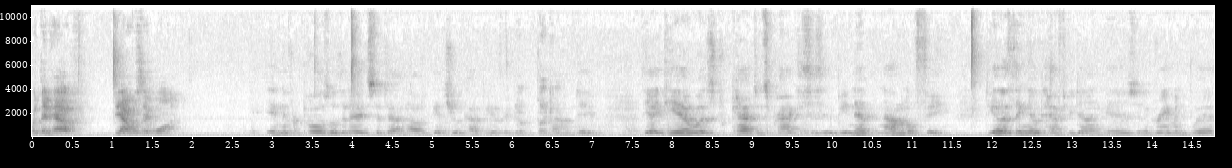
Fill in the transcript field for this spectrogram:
but they'd have the hours they want. In the proposal that I had sent out, and I'll get you a copy of it, Yeah, thank you. um, Dave. The idea was for captain's practices, it would be a nominal fee. The other thing that would have to be done is an agreement with,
